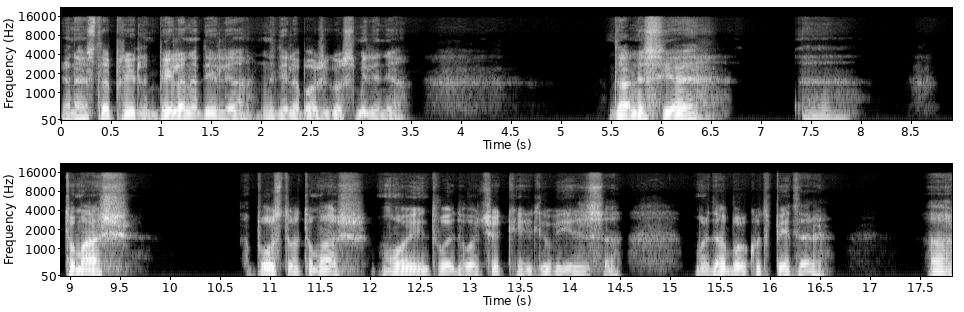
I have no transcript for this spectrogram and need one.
11. april, bela nedelja, nedelja Božjega usmiljenja. Danes je uh, Tomaš, apostol Tomaš, moj in tvoj dvojček, ki ljubi Jezusa, morda bolj kot Peter, uh,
